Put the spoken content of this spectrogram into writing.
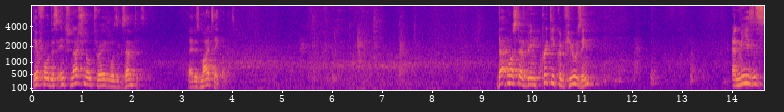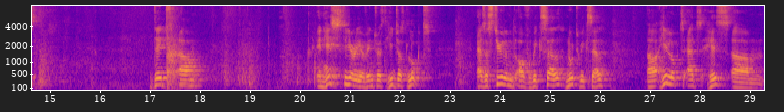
Therefore, this international trade was exempted. That is my take on it. That must have been pretty confusing. And Mises did, um, in his theory of interest, he just looked as a student of Wicksell, Knut Wicksell, uh, he looked at his um,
